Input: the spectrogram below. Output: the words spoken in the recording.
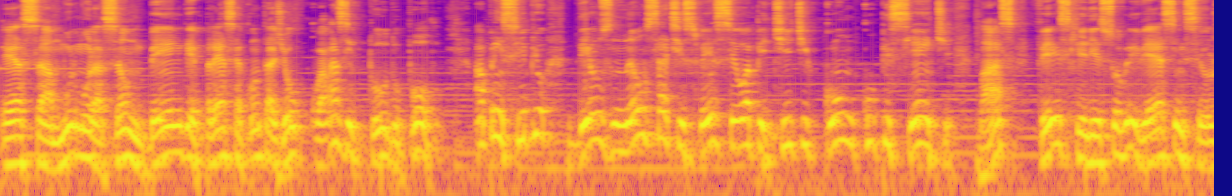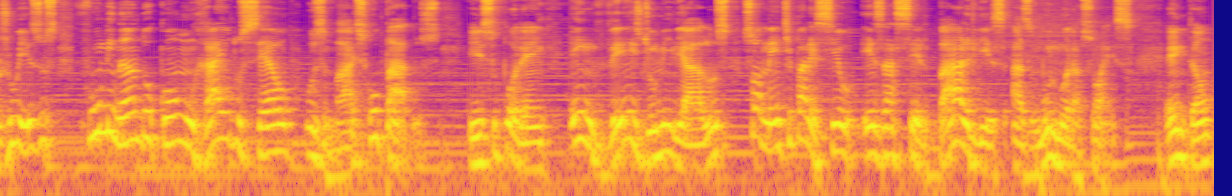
Essa murmuração bem depressa contagiou quase todo o povo. A princípio, Deus não satisfez seu apetite concupiscente, mas fez que lhe sobrevivessem seus juízos, fulminando com um raio do céu os mais culpados. Isso, porém, em vez de humilhá-los, somente pareceu exacerbar-lhes as murmurações. Então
